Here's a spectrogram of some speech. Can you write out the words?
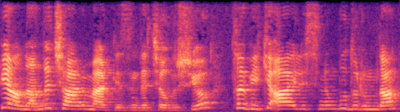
bir yandan da çağrı merkezinde çalışıyor. Tabii ki ailesinin bu durumdan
